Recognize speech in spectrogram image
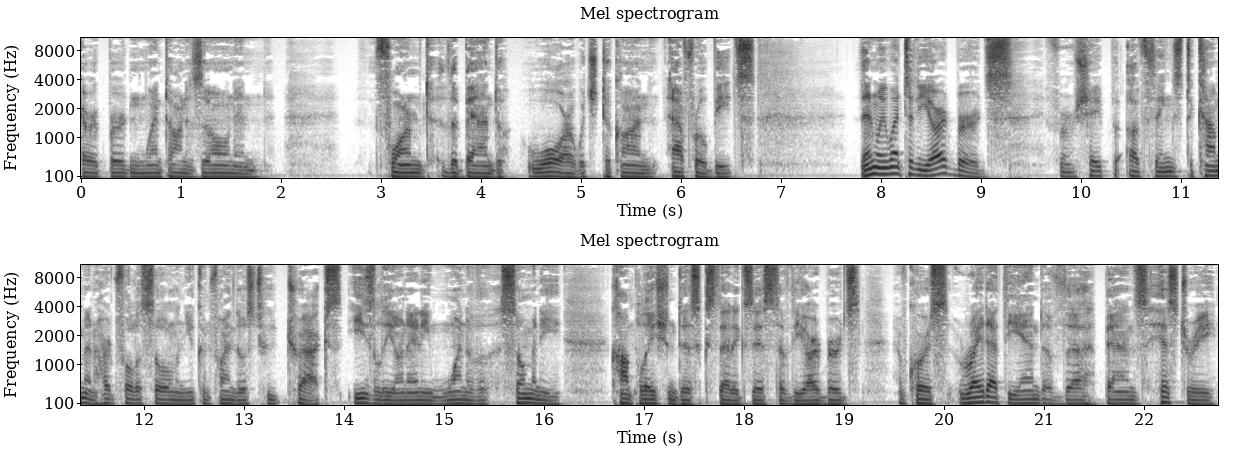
Eric Burdon went on his own and formed the band War, which took on Afro beats. Then we went to the Yardbirds from Shape of Things to Come and Heart Full of Soul, and you can find those two tracks easily on any one of so many compilation discs that exist of the Yardbirds. Of course, right at the end of the band's history,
